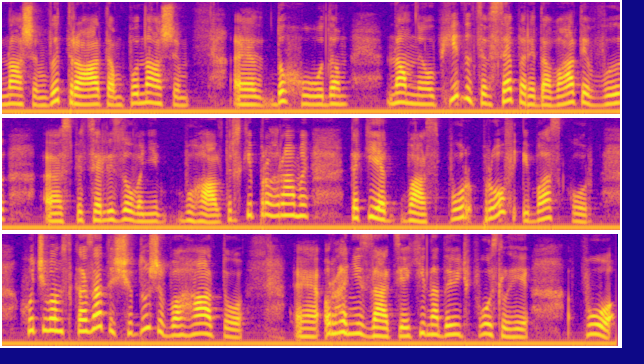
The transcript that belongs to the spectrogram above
нашим витратам, по нашим доходам. Нам необхідно це все передавати в спеціалізовані бухгалтерські програми, такі як BAS-Prof і BAS-Corp. Хочу вам сказати, що дуже багато організацій, які надають послуги по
